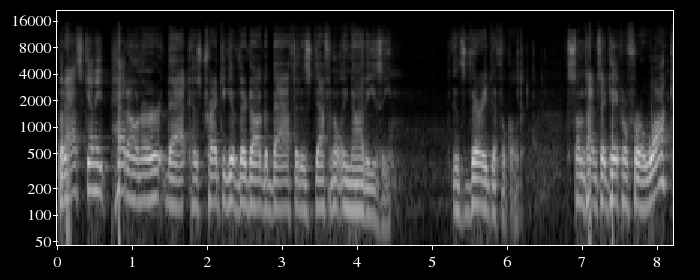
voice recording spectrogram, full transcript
But ask any pet owner that has tried to give their dog a bath, it is definitely not easy. It's very difficult. Sometimes I take her for a walk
